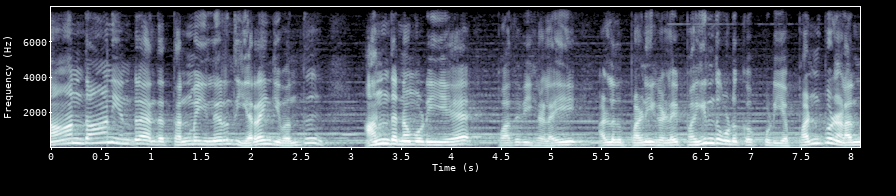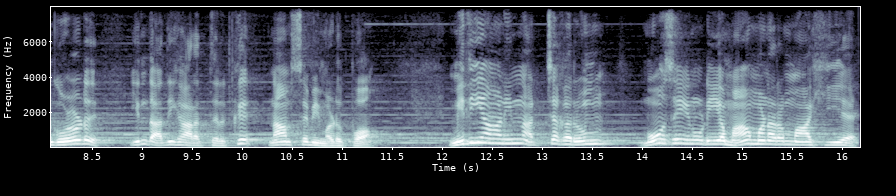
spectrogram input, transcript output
நான் தான் என்ற அந்த தன்மையிலிருந்து இறங்கி வந்து அந்த நம்முடைய பதவிகளை அல்லது பணிகளை பகிர்ந்து கொடுக்கக்கூடிய பண்பு நலன்களோடு இந்த அதிகாரத்திற்கு நாம் செவி மடுப்போம் மிதியானின் அர்ச்சகரும் மோசையினுடைய மாமனரும் ஆகிய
